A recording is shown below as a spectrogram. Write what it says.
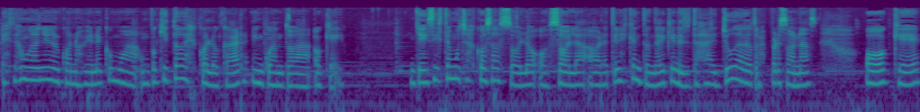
este es un año en el cual nos viene como a un poquito descolocar en cuanto a, ok, ya hiciste muchas cosas solo o sola, ahora tienes que entender que necesitas ayuda de otras personas o que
